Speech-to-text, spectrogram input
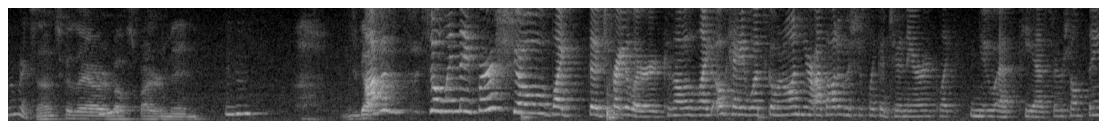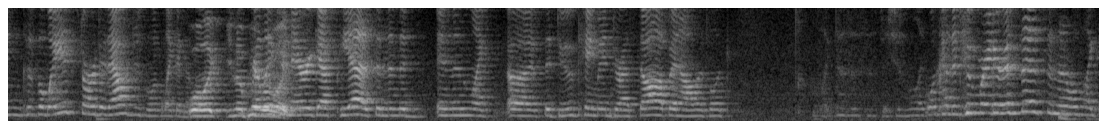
that makes sense because they are both Spider-Men. Mm-hmm. You I got, was so when they first showed like the trailer, because I was like, okay, what's going on here? I thought it was just like a generic like new FPS or something, because the way it started out just looked like a well, like you know, really like, generic FPS, and then the and then like uh, the dude came in dressed up, and I was like, I was like, this is suspicious. I'm like, what kind of Tomb Raider is this? And then I was like,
